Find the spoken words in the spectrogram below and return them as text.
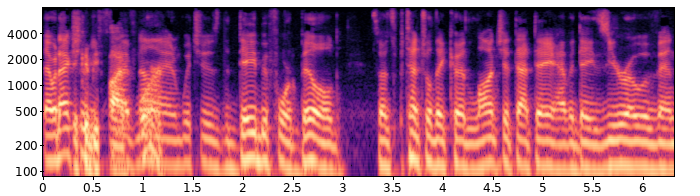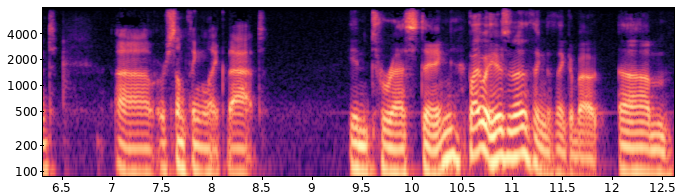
that would actually be, be 5 9, which is the day before build. So it's potential they could launch it that day, have a day zero event, uh, or something like that. Interesting. By the way, here's another thing to think about. Um,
